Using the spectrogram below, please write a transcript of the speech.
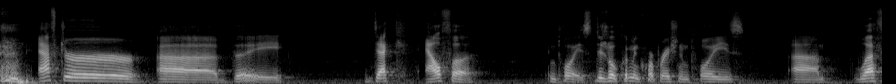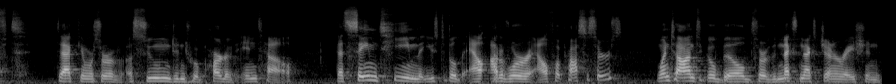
after uh, the DEC Alpha employees, Digital Equipment Corporation employees, um, left DEC and were sort of assumed into a part of Intel, that same team that used to build out-of-order alpha processors went on to go build sort of the next next generation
